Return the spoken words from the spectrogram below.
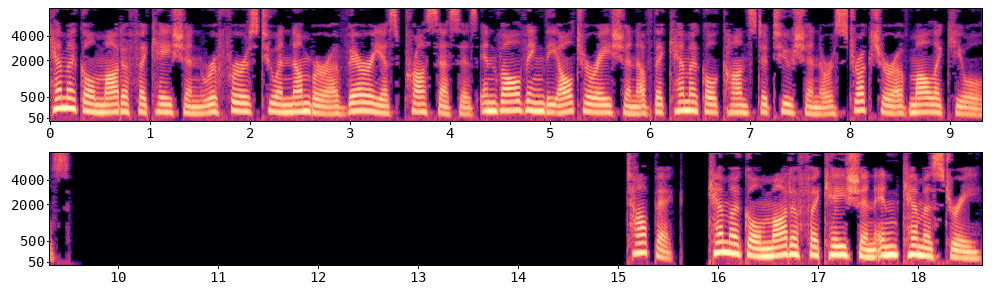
Chemical modification refers to a number of various processes involving the alteration of the chemical constitution or structure of molecules. Chemical modification in chemistry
